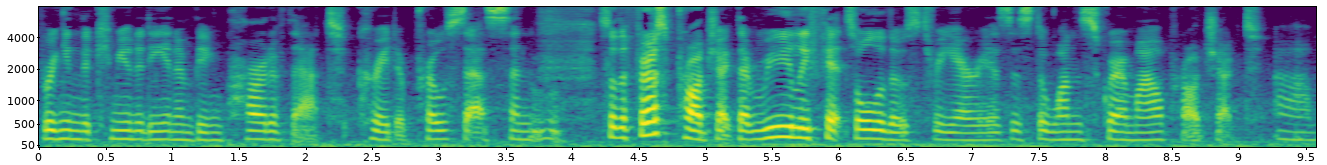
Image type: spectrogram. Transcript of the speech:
bringing the community in and being part of that creative process. And mm-hmm. so the first project that really fits all of those three areas is the One Square Mile project, um,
